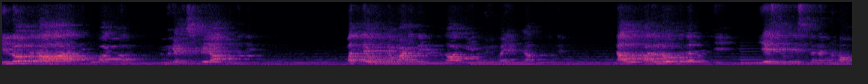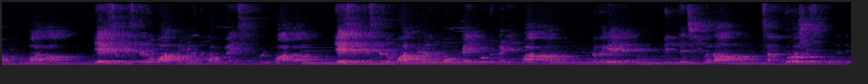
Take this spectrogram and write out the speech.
ಈ ಲೋಕದ ಆಹಾರ ತಿನ್ನುವಾಗ ನಮಗೆ ಹಸಿವೆ ಆಗುತ್ತದೆ. ಮತ್ತೆ ಊಟ ಮಾಡಬೇಕೆಂಬುದಾಗಿ ನಮಗೆ ಭಯಕ್ಕೆ ಆಗುತ್ತದೆ. ನಾವು ಪರಲೋಕದ ರೊಟ್ಟಿ ಯೇಸು ಕ್ರಿಸ್ತನನ್ನು ನಾವು ತಿನ್ನುವಾಗ ಯೇಸು ಕ್ರಿಸ್ತನ ವಾಕ್ಯಗಳನ್ನು ನಾವು ಗ್ರಹಿಸಿಕೊಳ್ಳುವಾಗ, ಯೇಸು ಕ್ರಿಸ್ತನ ವಾಕ್ಯಗಳನ್ನು ನಾವು ಕೈಗೊಂಡು ನಡೆಯುವಾಗ ನಮಗೆ ನಿತ್ಯ ಜೀವದ ಸಂತೋಷ ಸಿಗುತ್ತದೆ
